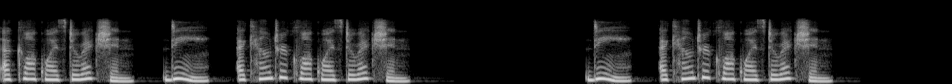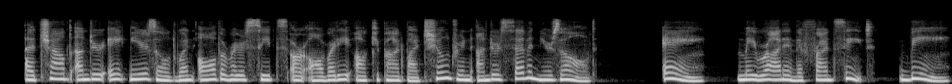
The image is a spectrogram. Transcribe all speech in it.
A clockwise direction. D. A counterclockwise direction. D. A counterclockwise direction. A child under 8 years old when all the rear seats are already occupied by children under 7 years old. A. May ride in the front seat. B.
